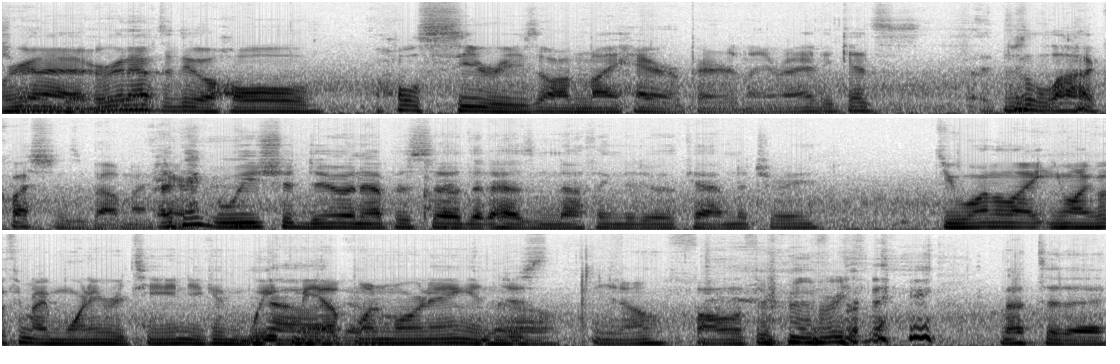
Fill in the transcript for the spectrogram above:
We're gonna we're gonna have to do a whole a whole series on my hair apparently, right? It gets there's a lot of questions about my hair. I think we should do an episode that has nothing to do with cabinetry. Do you want to like you want to go through my morning routine? You can wake No, me up one morning and No. just you know follow through everything. Not today.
